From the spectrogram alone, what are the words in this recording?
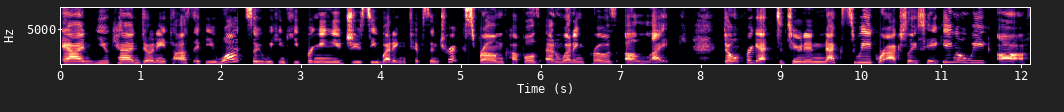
And you can donate to us if you want so we can keep bringing you juicy wedding tips and tricks from couples and wedding pros alike. Don't forget to tune in next week. We're actually taking a week off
